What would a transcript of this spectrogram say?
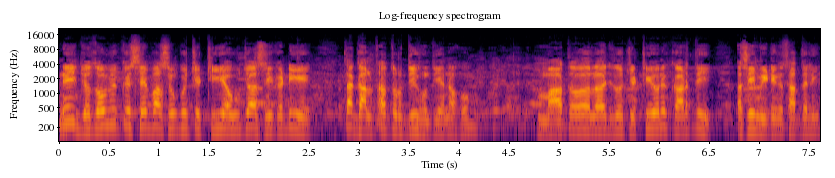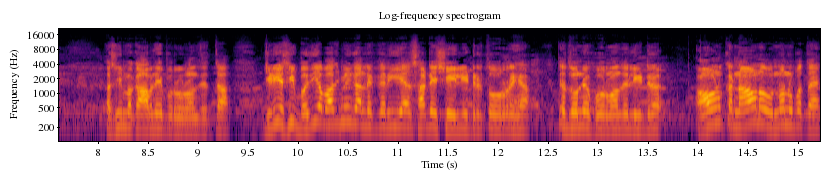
ਨਹੀਂ, ਜਦੋਂ ਵੀ ਕਿਸੇ ਪਾਸੋਂ ਕੋਈ ਚਿੱਠੀ ਆਊ ਜਾਂ ਅਸੀਂ ਕੱਢੀਏ, ਤਾਂ ਗੱਲ ਤਾਂ ਤੁਰਦੀ ਹੁੰਦੀ ਹੈ ਨਾ ਉਹ। ਮਾਤਵਲ, ਜਦੋਂ ਚਿੱਠੀ ਉਹਨੇ ਕੱਢਤੀ, ਅਸੀਂ ਮੀਟਿੰਗ ਸੱਦ ਲਈ। ਅਸੀਂ ਮੁਕਾਬਲੇ ਪ੍ਰੋਗਰਾਮ ਦਿੱਤਾ। ਜਿਹੜੀ ਅਸੀਂ ਵਧੀਆ ਬਾਦਮੀ ਗੱਲ ਕਰੀ ਹੈ, ਸਾਡੇ 6 ਲੀਡਰ ਤੋਰ ਰਿਹਾ ਤੇ ਦੋਨੇ ਫੋਰਮਾਂ ਦੇ ਲੀਡਰ ਆਉਣ ਕਿ ਨਾ ਆਉਣ ਉਹਨਾਂ ਨੂੰ ਪਤਾ ਹੈ।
